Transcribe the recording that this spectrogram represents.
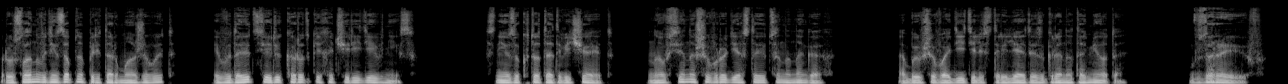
Руслан внезапно притормаживает и выдает серию коротких очередей вниз. Снизу кто-то отвечает, но все наши вроде остаются на ногах. А бывший водитель стреляет из гранатомета. Взрыв.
